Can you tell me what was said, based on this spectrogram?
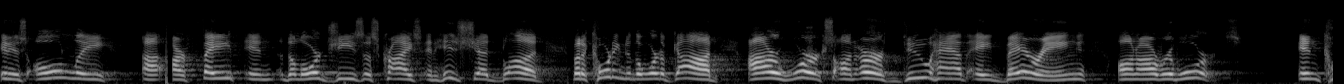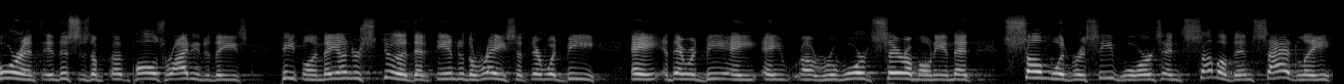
It is only uh, our faith in the Lord Jesus Christ and His shed blood. But according to the Word of God, our works on earth do have a bearing on our rewards. In Corinth, this is a, uh, Paul's writing to these people, and they understood that at the end of the race that there would be a there would be a, a, a reward ceremony, and that some would receive awards, and some of them, sadly,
